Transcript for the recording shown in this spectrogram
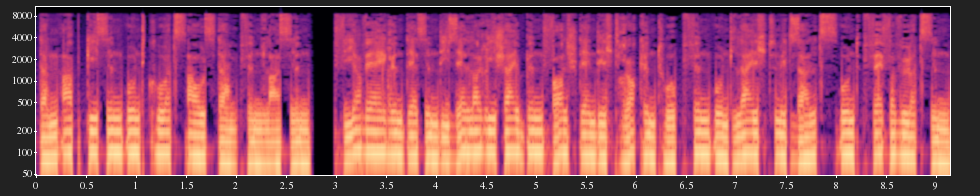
Dann abgießen und kurz ausdampfen lassen. 4. Währenddessen die Selleriescheiben vollständig trocken tupfen und leicht mit Salz und Pfeffer würzen.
